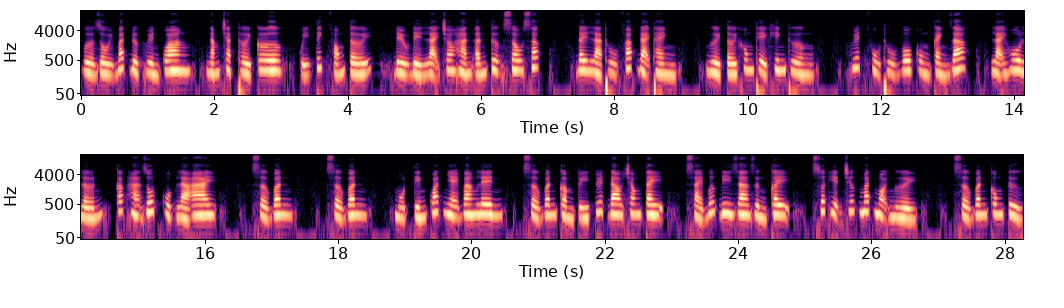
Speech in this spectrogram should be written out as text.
Vừa rồi bắt được huyền quang, nắm chặt thời cơ, quý tích phóng tới, đều để lại cho hắn ấn tượng sâu sắc. Đây là thủ pháp đại thành, người tới không thể khinh thường. Huyết phủ thủ vô cùng cảnh giác, lại hô lớn, các hạ rốt cuộc là ai? Sở vân, sở vân, một tiếng quát nhẹ vang lên, sở vân cầm túy tuyết đao trong tay, sải bước đi ra rừng cây, xuất hiện trước mắt mọi người. Sở vân công tử,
